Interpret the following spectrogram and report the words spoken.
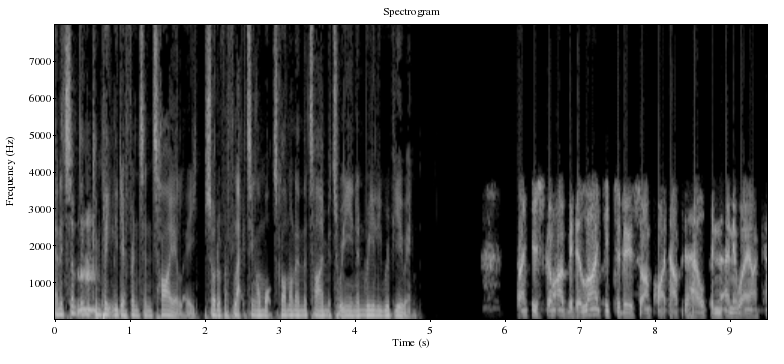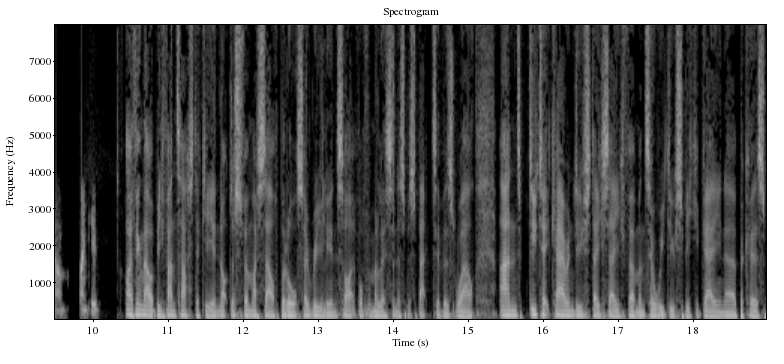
and it's something mm. completely different entirely, sort of reflecting on what's gone on in the time between and really reviewing. Thank you, Scott. I'd be delighted to do so. I'm quite happy to help in any way I can. Thank you. I think that would be fantastic, Ian, not just for myself, but also really insightful from a listener's perspective as well. And do take care and do stay safe um, until we do speak again, uh, because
